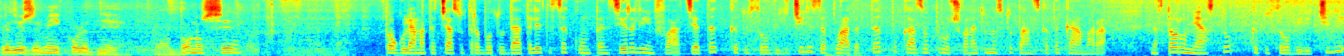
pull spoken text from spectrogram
Предвиждаме и коледни бонуси. По-голямата част от работодателите са компенсирали инфлацията, като са увеличили заплатата, показва проучването на Стопанската камера. На второ място, като са увеличили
